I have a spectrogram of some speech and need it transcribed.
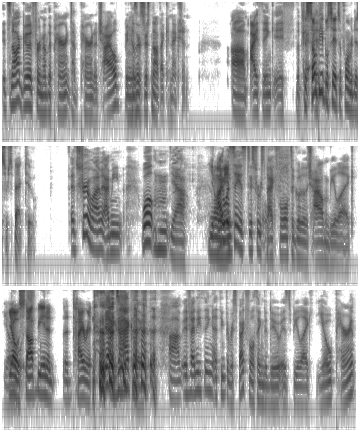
It's not good for another parent to parent a child because Mhm. there's just not that connection. Um, I think if the Because pa- some if- people say it's a form of disrespect too. it's true. I mean, I mean, well, mm, yeah. You know what I, I mean? would say it's disrespectful to go to the child and be like, "Yo, Yo, stop being a, a tyrant. Yeah, exactly. Um, if anything, I think the respectful thing to do is be like, "Yo, parent,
